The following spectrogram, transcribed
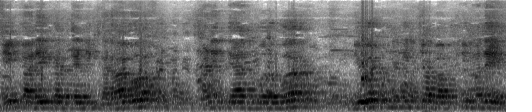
हे कार्यकर्त्यांनी करावं. आणि त्याचबरोबर निवडणुकीच्या बाबतीमध्ये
